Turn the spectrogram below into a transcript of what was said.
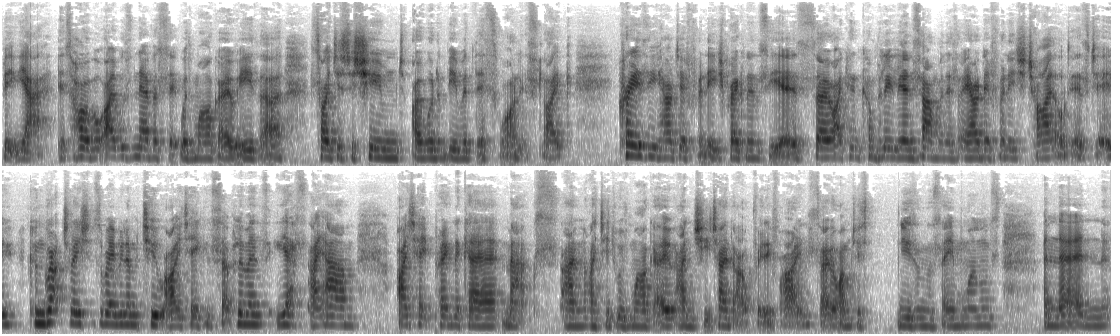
but yeah, it's horrible. I was never sick with Margot either, so I just assumed I wouldn't be with this one. It's like crazy how different each pregnancy is, so I can completely understand when they say how different each child is too. Congratulations on baby number two. Are you taking supplements? Yes, I am. I take Pregnacare Max, and I did with Margot, and she turned out pretty fine, so I'm just using the same ones. And then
